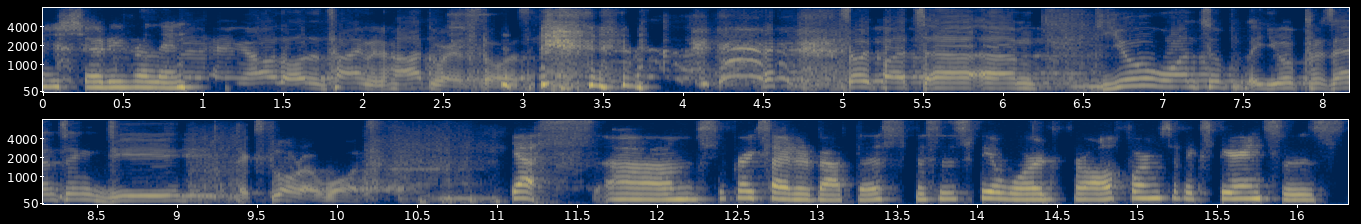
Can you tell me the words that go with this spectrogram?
we showed you Berlin. hang out all the time in hardware stores. so, but uh, um, you want to, you're presenting the Explorer Award. Yes, um, super excited about this. This is the award for all forms of experiences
